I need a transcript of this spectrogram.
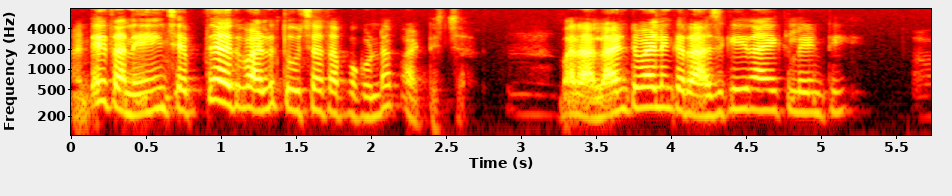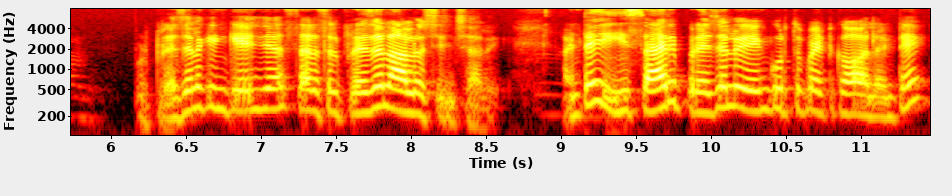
అంటే తను ఏం చెప్తే అది వాళ్ళు తూచా తప్పకుండా పాటించారు మరి అలాంటి వాళ్ళు ఇంకా రాజకీయ నాయకులు ఏంటి? ఇప్పుడు ప్రజలకు ఇంకేం చేస్తారు? అసలు ప్రజలు ఆలోచించాలి. అంటే ఈసారి ప్రజలు ఏం గుర్తుపెట్టుకోవాలంటే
